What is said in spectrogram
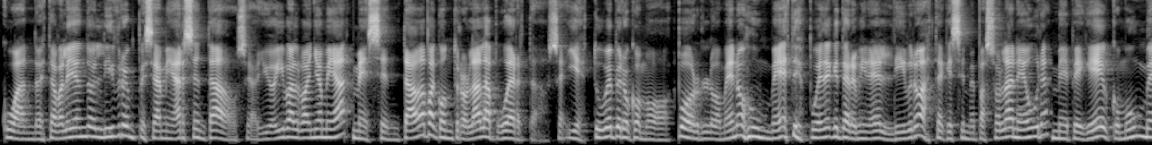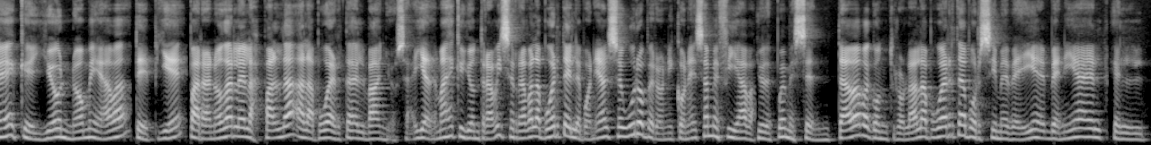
cuando estaba leyendo el libro empecé a mear sentado, o sea, yo iba al baño a mear, me sentaba para controlar la puerta, o sea, y estuve pero como por lo menos un mes después de que terminé el libro, hasta que se me pasó la neura, me pegué como un mes que yo no meaba de pie para no darle la espalda a la puerta del baño, o sea, y además es que yo entraba y cerraba la puerta y le ponía el seguro, pero ni con esa me fiaba. Yo después me sentaba para controlar la puerta por si me veía, venía el, el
